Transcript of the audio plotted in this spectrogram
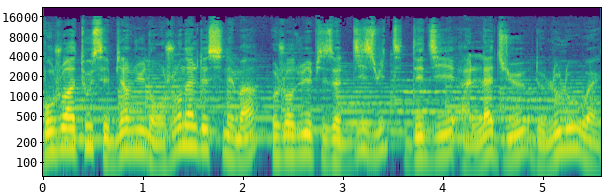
Bonjour à tous et bienvenue dans Journal de cinéma, aujourd'hui épisode 18 dédié à l'adieu de Lulu Wang.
